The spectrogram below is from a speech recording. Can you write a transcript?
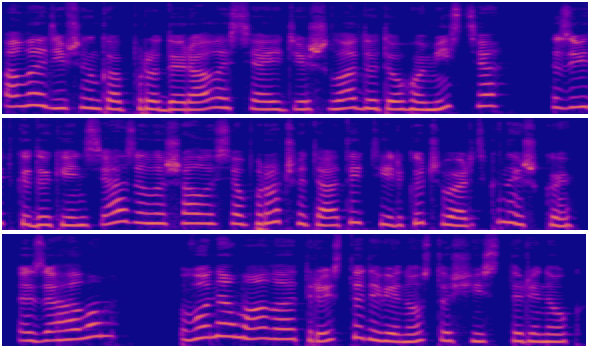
але дівчинка продиралася і дійшла до того місця, звідки до кінця залишалося прочитати тільки чверть книжки. Загалом вона мала 396 сторінок.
